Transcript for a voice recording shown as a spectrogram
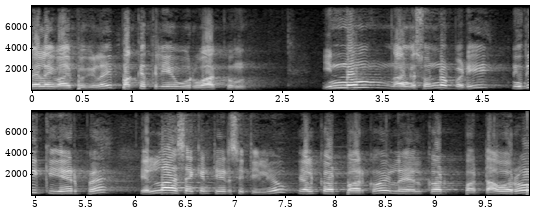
வேலை வாய்ப்புகளை பக்கத்திலேயே உருவாக்கும். இன்னும் நாங்கள் சொன்னபடி நிதிக்கு ஏற்ப எல்லா செகண்ட் இயர் சிட்டிலையும் எல்காட் பார்க்கோ இல்லை எல்காட் டவரோ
